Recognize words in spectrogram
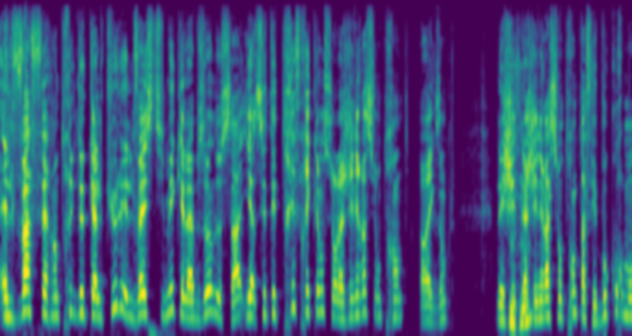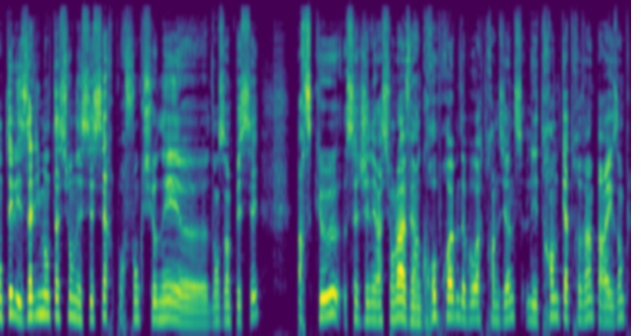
elle va faire un truc de calcul et elle va estimer qu'elle a besoin de ça. C'était très fréquent sur la génération 30, par exemple. Les gé- Mhm. La génération 30 a fait beaucoup remonter les alimentations nécessaires pour fonctionner euh, dans un PC parce que cette génération-là avait un gros problème de power transients. Les 3080, par exemple,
